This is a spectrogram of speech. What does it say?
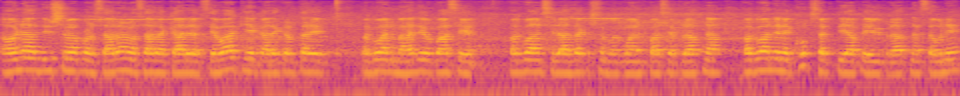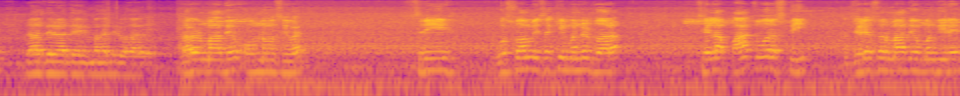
આવનાર દિવસોમાં પણ સારામાં સારા કાર્ય, સેવાકીય કાર્ય કરતા રહે. ભગવાન મહાદેવ પાસે, ભગવાન શ્રી રાધાકૃષ્ણ ભગવાન પાસે પ્રાર્થના. ભગવાન એને ખૂબ શક્તિ આપે એવી પ્રાર્થના સૌને. રાધે રાધે, મહાદેવ, હારે. હરણ મહાદેવ, ઓમ નમઃ શિવાય. શ્રી ગોસ્વામી સખી મંડળ દ્વારા છેલ્લા પાંચ વર્ષથી જડેશ્વર મહાદેવ મંદિરે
